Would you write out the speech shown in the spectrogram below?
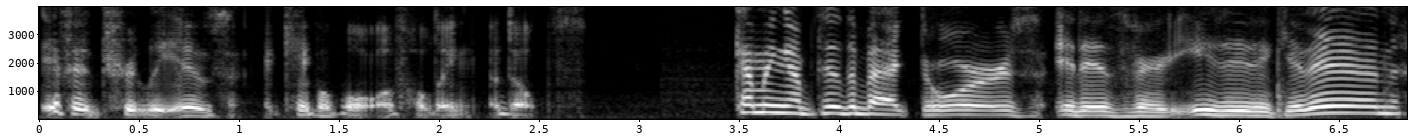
if it truly is capable of holding adults. Coming up to the back doors, it is very easy to get in.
